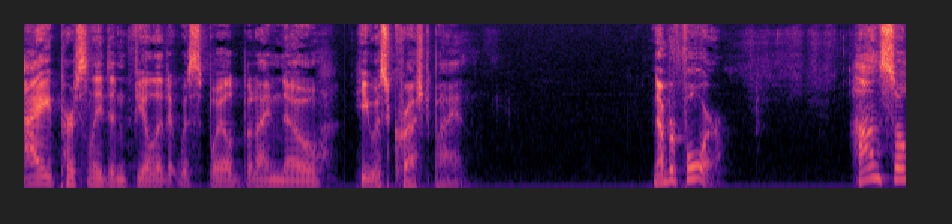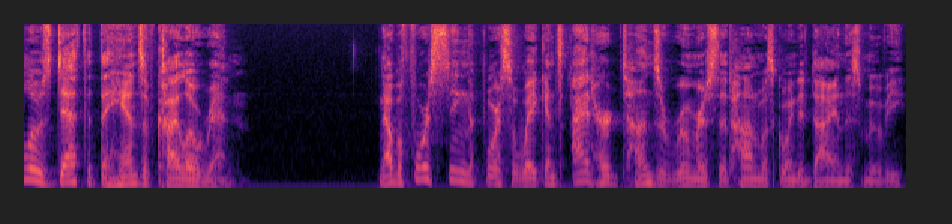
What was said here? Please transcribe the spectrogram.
I personally didn't feel that it was spoiled, but I know he was crushed by it. Number four Han Solo's death at the hands of Kylo Ren. Now, before seeing The Force Awakens, I had heard tons of rumors that Han was going to die in this movie.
